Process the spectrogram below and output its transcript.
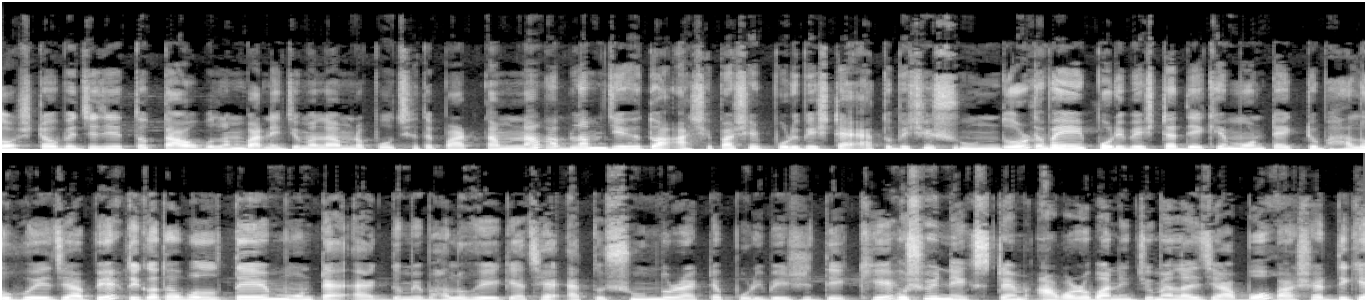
দশটাও বেজে যেত, তাও বললাম বাণিজ্য মেলায় আমরা পৌঁছাতে পারতাম না। ভাবলাম যেহেতু আশেপাশের পরিবেশটা এত বেশি সুন্দর, তবে এই পরিবেশটা দেখে মনটা একটু ভালো হয়ে যাবে। সত্যি কথা বলতে, মনটা একদমই ভালো হয়ে গেছে, এত সুন্দর একটা পরিবেশ দেখে। অবশ্যই নেক্সট টাইম আবারও বাণিজ্য মেলায় যাব, বাসার দিকে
